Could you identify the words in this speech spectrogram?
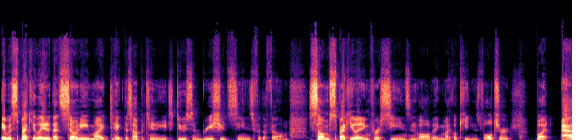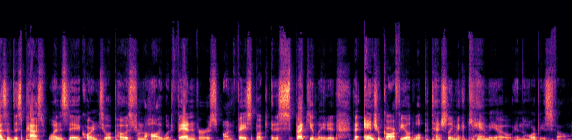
it was speculated that Sony might take this opportunity to do some reshoot scenes for the film, some speculating for scenes involving Michael Keaton's Vulture. But as of this past Wednesday, according to a post from the Hollywood Fanverse on Facebook, it is speculated that Andrew Garfield will potentially make a cameo in the Morbius film.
